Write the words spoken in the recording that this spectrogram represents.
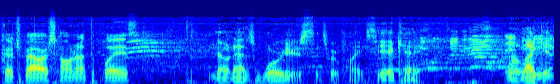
Coach Bowers calling out the plays. Known as Warriors since we're playing CAK. I like it.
